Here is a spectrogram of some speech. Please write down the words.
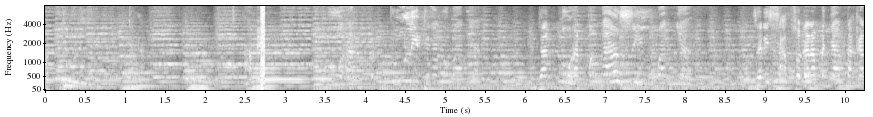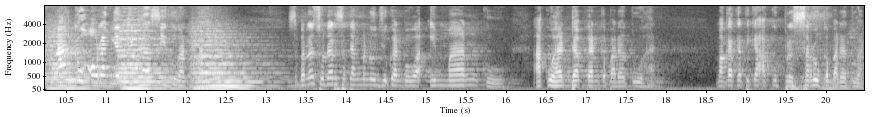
peduli Tuhan mengasihi umatnya. Jadi saat saudara menyatakan aku orang yang dikasih Tuhan, sebenarnya saudara sedang menunjukkan bahwa imanku aku hadapkan kepada Tuhan. Maka ketika aku berseru kepada Tuhan,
